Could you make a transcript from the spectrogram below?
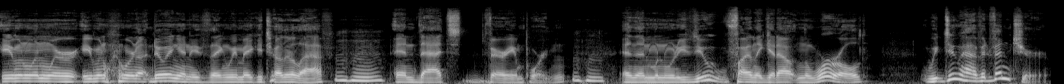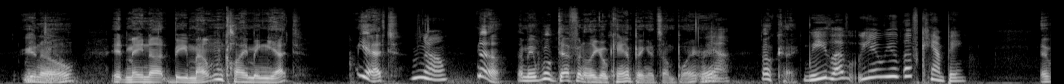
Even when we're even when we're not doing anything, we make each other laugh. Mm-hmm. And that's very important. Mm-hmm. And then when we do finally get out in the world, we do have adventure, you know. It may not be mountain climbing yet. Yet. No. No. I mean, we'll definitely go camping at some point, right? Yeah. Okay. We love yeah, we love camping. Uh,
